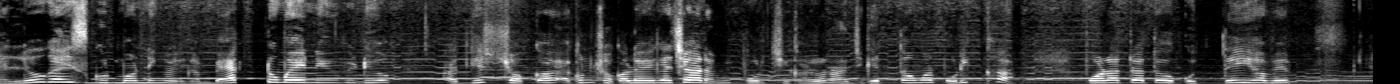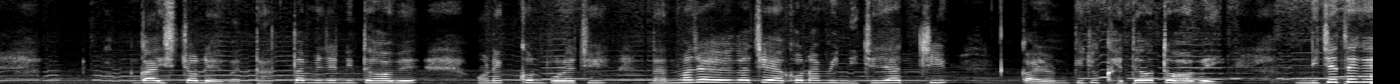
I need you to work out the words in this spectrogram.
Hello guys good morning welcome back to my new video আজকে সকাল এখন সকাল হয়ে গেছে আর আমি পড়ছি, কারণ আজকের তো আমার পরীক্ষা। পড়াটা তো করতেই হবে। গাইস চলো এবার দাঁতটা মেজে নিতে হবে। অনেকক্ষণ পড়েছি। দাঁত মাজা হয়ে গেছে, এখন আমি নিচে যাচ্ছি, কারণ কিছু খেতেও তো হবেই। নিচে থেকে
